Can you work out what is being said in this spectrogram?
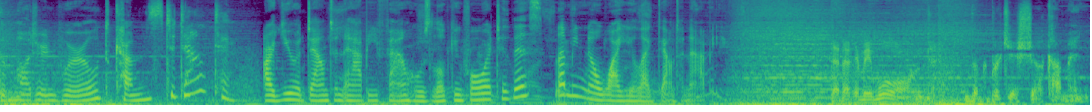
The modern world comes to Downton. Are you a Downton Abbey fan who's looking forward to this? Let me know why you like Downton Abbey. They better be warned. The British are coming.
